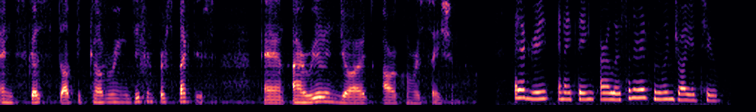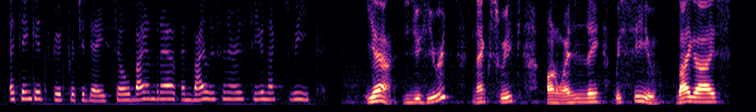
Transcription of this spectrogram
and discussed the topic covering different perspectives, and I really enjoyed our conversation. I agree, and I think our listeners will enjoy it too. I think it's good for today. So, bye, Andrea, and bye, listeners. See you next week. Yeah, did you hear it? Next week on Wednesday, we see you. Bye, guys.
